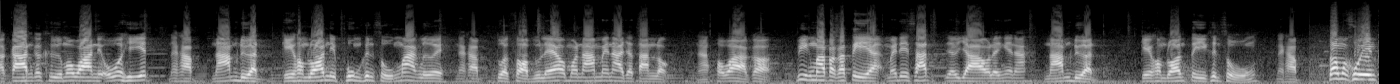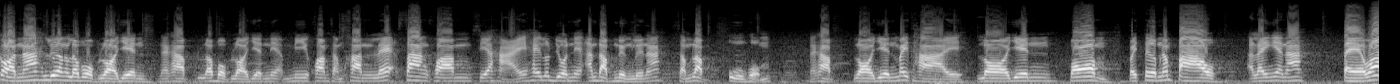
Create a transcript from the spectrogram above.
อาการก็คือเมื่อวานเนี่ยโอเวอร์ฮีทนะครับน้ำเดือดเกจความร้อนนี่พุ่งขึ้นสูงมากเลยนะครับ ตรวจสอบดูแล้วมอน้ำไม่น่าจะตันหรอก นะเพราะว่าก็วิ่งมาปกติอะไม่ได้ซัดยาวๆอะไรเงี้ยนะน้ำเดือดเกความร้อนตีขึ้นสูงนะครับต้องมาคุยกันก่อนนะ เรื่องระบบหล่อเย็นนะครับระบบหล่อเย็นเนี่ยมีความสำคัญและสร้างความเสียหายให้รถยนต์เนี่ยอันดับหนึ่งเลยนะสำหรับอู่ผมนะครับหล่อเย็นไม่ถ่ายหล่อเย็นปลอม ไปเติมน้ำเปล่าอะไรเงี้ยนะ แต่ว่า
